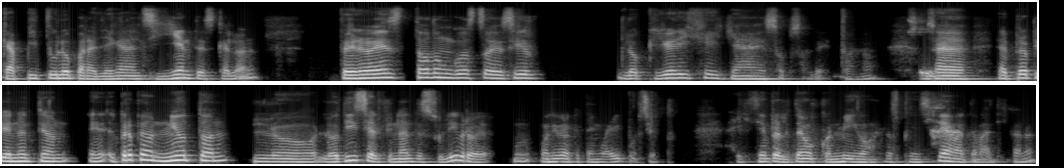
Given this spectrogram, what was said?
capítulo, para llegar al siguiente escalón, pero es todo un gusto decir, lo que yo dije ya es obsoleto, ¿no? Sí. O sea, el propio Newton, el propio Newton lo, lo, dice al final de su libro, un, libro que tengo ahí, por cierto, ahí siempre lo tengo conmigo, Los Principios de Matemática, ¿no?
